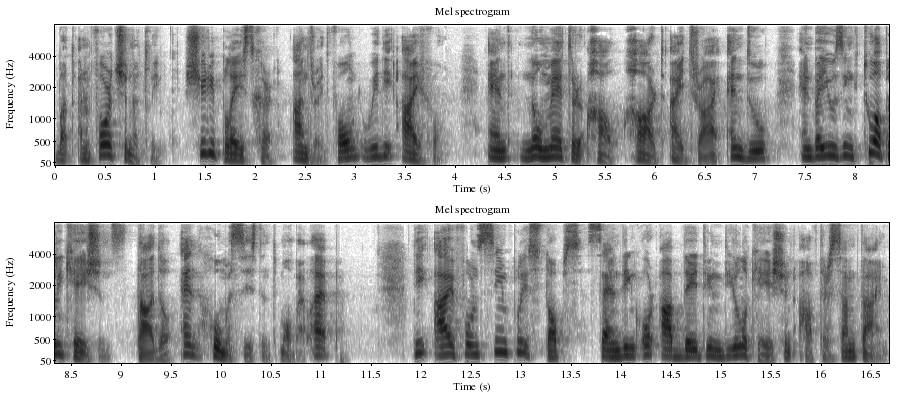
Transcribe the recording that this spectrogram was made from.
But unfortunately, she replaced her Android phone with the iPhone, and no matter how hard I try and do, and by using two applications, Tado and Home Assistant mobile app, the iPhone simply stops sending or updating the location after some time.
